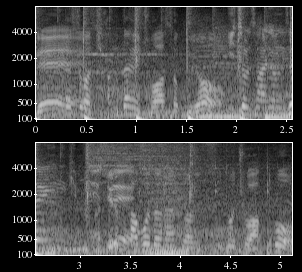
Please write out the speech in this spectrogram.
네. 패스가 상당히 좋았었고요. 2004년생 뒤로 김지수의 파고드는 선수도 좋았고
